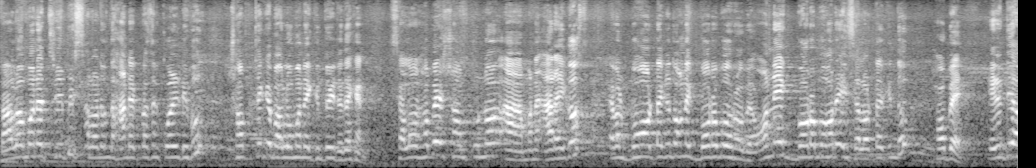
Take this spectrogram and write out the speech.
ভালো মানের থ্রি পিস স্যালোয়ার কিন্তু হান্ড্রেড পার্সেন্ট কোয়ালিটিফুল সব থেকে ভালো মানের কিন্তু এটা দেখেন। স্যালোয়ার হবে সম্পূর্ণ মানে আড়াই গজ এবং বহরটা কিন্তু অনেক বড় বহর হবে। অনেক বড় বহর এই স্যালোয়ারটা কিন্তু হবে। এটা দিয়ে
